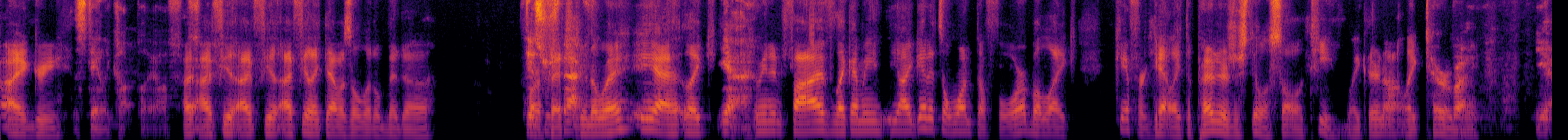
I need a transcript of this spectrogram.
I agree. the Stanley Cup playoffs. I, I feel I feel I feel like that was a little bit uh far fetched Disrespect. in a way. Yeah, like yeah, I mean in five, like I mean, yeah, I get it's a one to four, but like can't forget like the Predators are still a solid team. Like they're not like terrible. right. Yeah.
